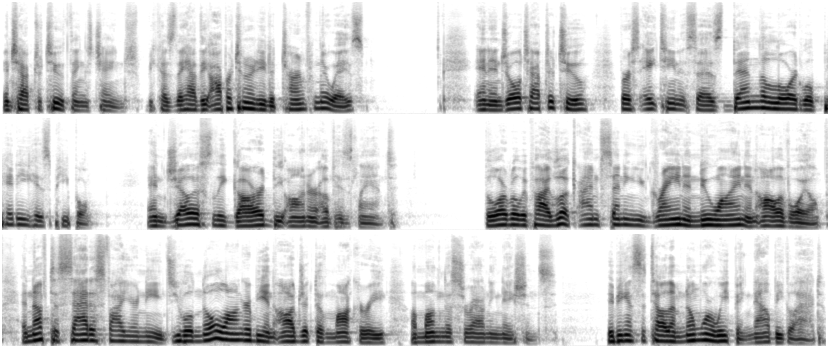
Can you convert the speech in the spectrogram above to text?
in chapter 2, things change because they have the opportunity to turn from their ways. And in Joel chapter 2, verse 18, it says, Then the Lord will pity his people and jealously guard the honor of his land. The Lord will reply, Look, I'm sending you grain and new wine and olive oil, enough to satisfy your needs. You will no longer be an object of mockery among the surrounding nations. He begins to tell them, No more weeping, now be glad.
